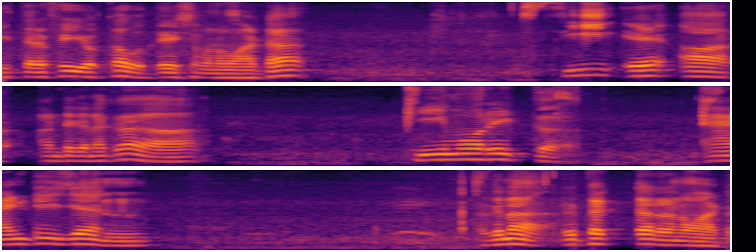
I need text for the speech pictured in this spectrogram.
ఈ థెరపీ యొక్క ఉద్దేశం అనమాట సిఏఆర్ అంటే కనుక కీమోరిక్ యాంటీజెన్ అదన రిపెక్టర్ అనమాట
